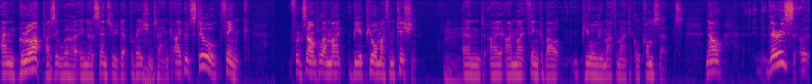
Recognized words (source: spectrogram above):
and grew up, as it were, in a sensory deprivation tank, I could still think. For example, I might be a pure mathematician, and I, I might think about purely mathematical concepts. Now, there is, uh,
